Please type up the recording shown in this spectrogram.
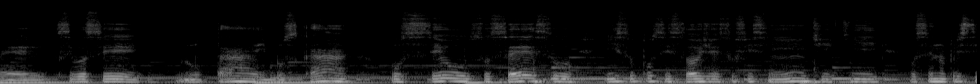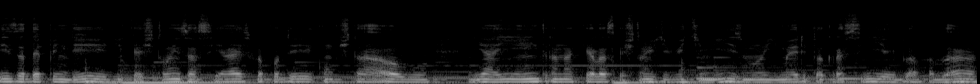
é, se você lutar e buscar o seu sucesso, isso por si só já é suficiente, que você não precisa depender de questões raciais para poder conquistar algo, e aí entra naquelas questões de vitimismo e meritocracia e blá blá blá.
